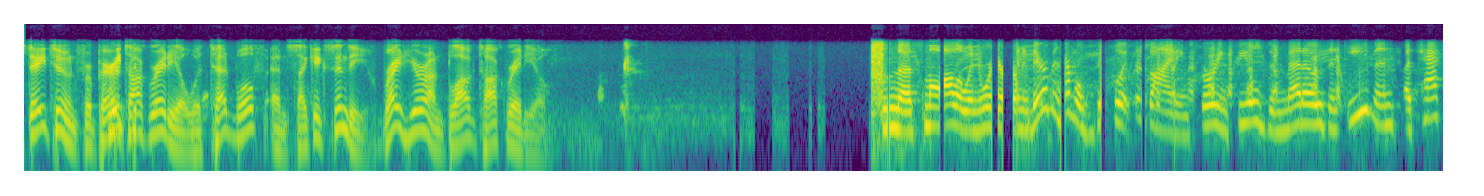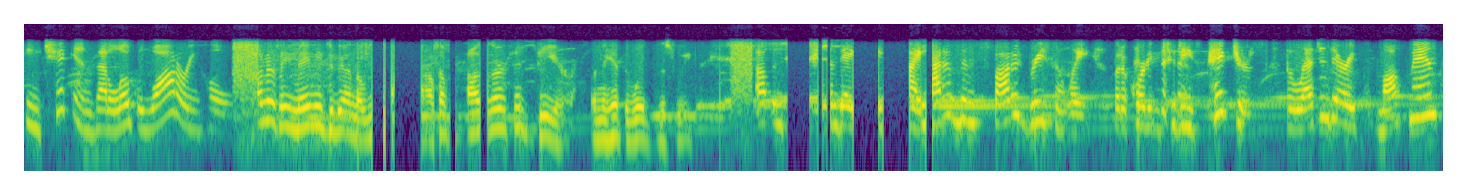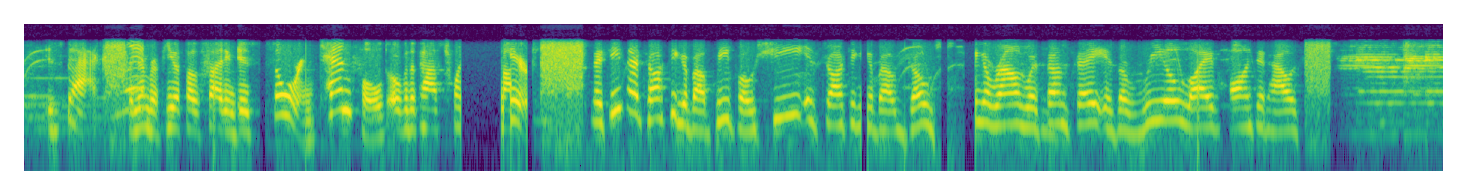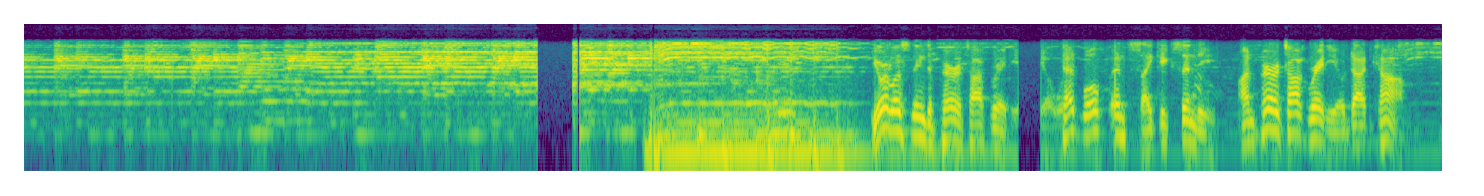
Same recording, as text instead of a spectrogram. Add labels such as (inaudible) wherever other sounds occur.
Stay tuned for Paratalk Radio with Ted Wolf and Psychic Cindy right here on Blog Talk Radio. In the Small Hollow in North Carolina, there have been several Bigfoot sightings skirting fields and meadows and even attacking chickens at a local watering hole. Hunters may need to be on the lookout for something other than deer when they hit the woods this week. Up until Sunday night, hadn't been spotted recently, but according to these (laughs) pictures, the legendary Mothman is back. The number of UFO sightings is soaring tenfold over the past 20 years. Now, she's not talking about people. She is talking about ghosts around what some say is a real life haunted house. You're listening to Paratalk Radio, Ted Wolf and Psychic Cindy on paratalkradio.com.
